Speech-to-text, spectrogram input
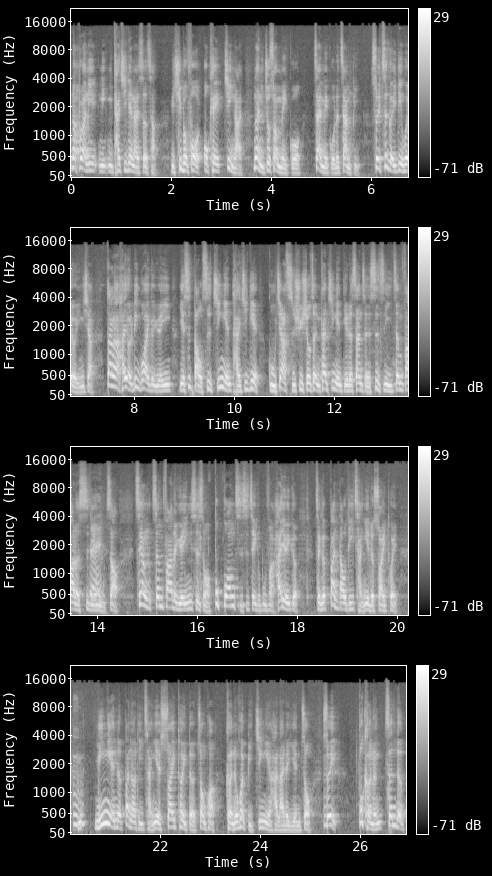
那不然你你你台积电来设厂，你 Chip Four OK 进来，那你就算美国在美国的占比。所以这个一定会有影响。当然还有另外一个原因，也是导致今年台积电股价持续修正。你看今年跌了三成，市值已蒸发了四点五兆。这样蒸发的原因是什么？不光只是这个部分，还有一个整个半导体产业的衰退。嗯，明年的半导体产业衰退的状况可能会比今年还来得严重，所以不可能真的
